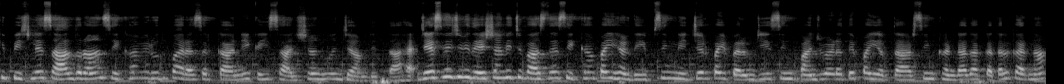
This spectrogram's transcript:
ਕਿ ਪਿਛਲੇ ਸਾਲ ਦੌਰਾਨ ਸਿੱਖਾਂ ਵਿਰੁੱਧ ਭਾਰਤ ਸਰਕਾਰ ਨੇ ਕਈ ਸਾਜ਼ਿਸ਼ਾਂ ਨੂੰ ਅੰਜਾਮ ਦਿੱਤਾ ਹੈ। ਜਿਸ ਵਿੱਚ ਵਿਦੇਸ਼ਾਂ ਵਿੱਚ ਵਸਦੇ ਸਿੱਖਾਂ ਭਾਈ ਹਰਦੀਪ ਸਿੰਘ ਨਿੱਜਰ, ਭਾਈ ਪਰਮਜੀਤ ਸਿੰਘ ਪੰਜਵੜ ਅਤੇ ਭਾਈ ਅਵਤਾਰ ਸਿੰਘ ਖੰਡਾ ਦਾ ਕਤਲ ਕਰਨਾ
